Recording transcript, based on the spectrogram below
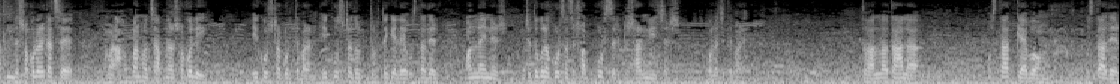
আপনাদের সকলের কাছে আমার আহ্বান হচ্ছে আপনারা সকলেই এই কোর্সটা করতে পারেন। এই কোর্সটা ধরতে গেলে ওস্তাদের অনলাইনের যতগুলো কোর্স আছে, সব কোর্সের একটা সার নিয়ে নির্যাস বলা যেতে পারে। তো আল্লাহ তাআলা উস্তাদকে এবং উস্তাদের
